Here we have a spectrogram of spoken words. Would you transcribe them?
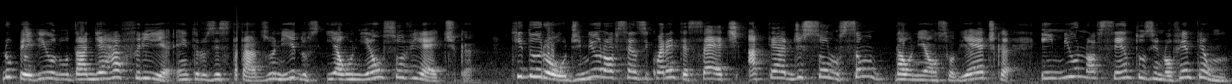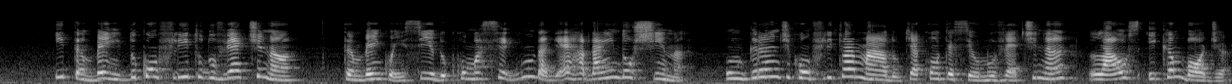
no período da Guerra Fria entre os Estados Unidos e a União Soviética que durou de 1947 até a dissolução da União Soviética em 1991, e também do conflito do Vietnã, também conhecido como a Segunda Guerra da Indochina, um grande conflito armado que aconteceu no Vietnã, Laos e Camboja,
